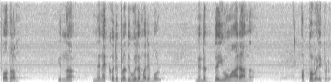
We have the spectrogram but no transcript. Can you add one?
സ്തോത്രം. ഇന്ന് നിനക്കൊരു പ്രതികൂലം വരുമ്പോൾ നിന്റെ ദൈവം ആരാന്ന് അപ്പം വെളിപ്പെടും.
